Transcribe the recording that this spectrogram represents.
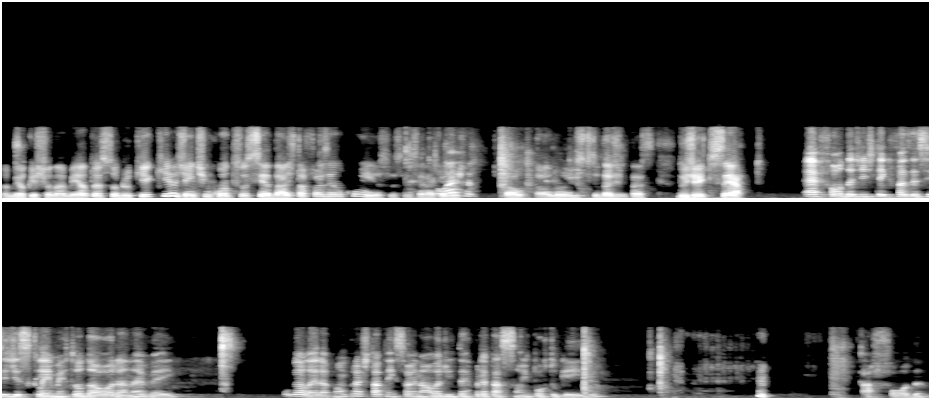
O meu questionamento é sobre o que, que a gente, enquanto sociedade, está fazendo com isso. Assim. Será que a gente está usando isso da gente tá do jeito certo? É foda a gente ter que fazer esse disclaimer toda hora, né, velho? Galera, vamos prestar atenção aí na aula de interpretação em português, viu? tá foda.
